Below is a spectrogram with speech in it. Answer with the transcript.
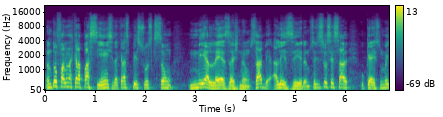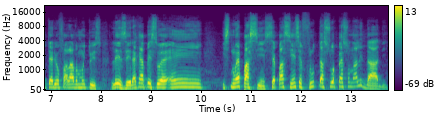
Eu não estou falando aquela paciência daquelas pessoas que são meia lesas, não, sabe? A leseira. Não sei se você sabe o que é isso. No meu interior eu falava muito isso. Leseira. Aquela pessoa é. Isso não é paciência, isso é paciência fruto da sua personalidade.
